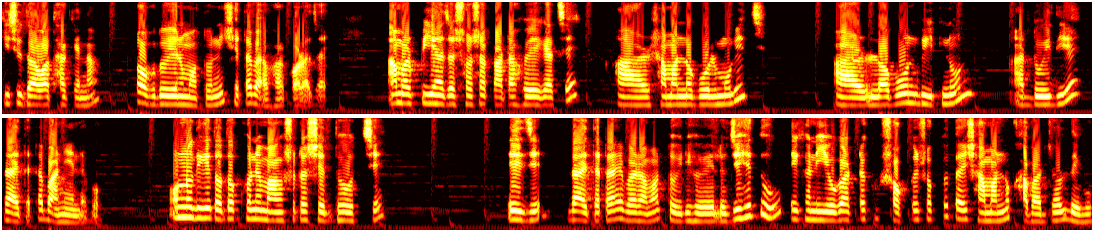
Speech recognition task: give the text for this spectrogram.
কিছু দেওয়া থাকে না। টক দইয়ের মতনই সেটা ব্যবহার করা যায়। আমার পেঁয়াজ আর শশা কাটা হয়ে গেছে, আর সামান্য গোলমরিচ আর লবণ, বিট নুন আর দই দিয়ে রায়তাটা বানিয়ে নেব। অন্যদিকে ততক্ষণে মাংসটা সেদ্ধ হচ্ছে। এই যে, রায়তাটা এবার আমার তৈরি হয়ে এলো। যেহেতু এখানে ইয়োগার্টটা খুব শক্ত শক্ত, তাই সামান্য খাবার জল দেব।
